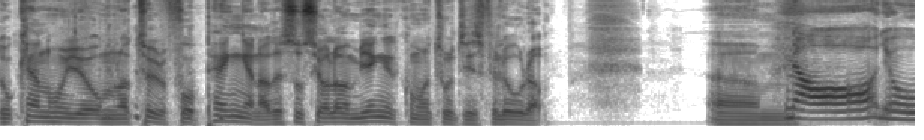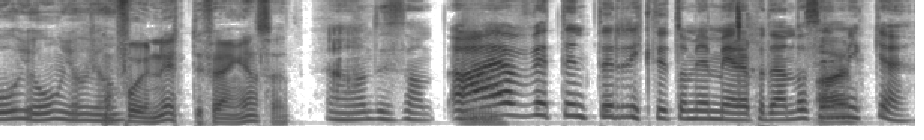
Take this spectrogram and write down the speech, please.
Då kan hon ju om natur få pengarna. Det sociala umgänget kommer hon troligtvis förlora. Um, Ja, jo, jo, jo. jo. Hon får ju nytt i fängelset. Ja, det är sant. Ah, jag vet inte riktigt om jag är med på den. Vad säger Nej. Micke?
